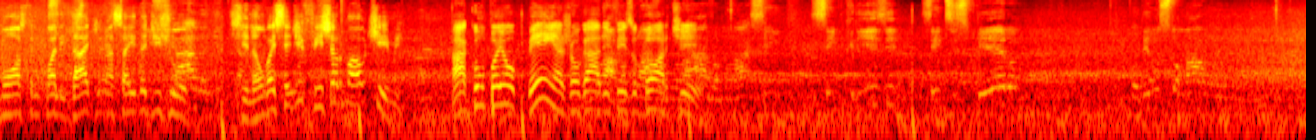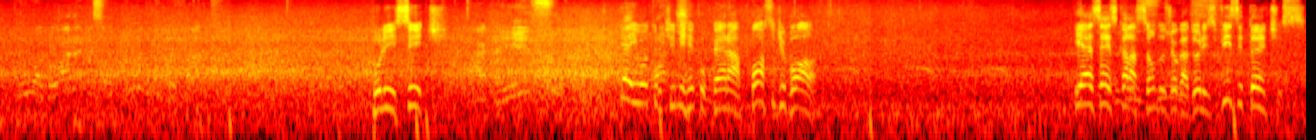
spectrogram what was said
mostrem qualidade na saída de jogo. Senão vai ser difícil armar o time. Acompanhou bem a jogada lá, e fez o lá, corte. Vamos lá, vamos lá, sem, sem crise, sem desespero. Podemos tomar um gol agora, nessa altura do campeonato. Pulisic. Marca isso. E aí o outro time recupera a posse de bola. E essa é a escalação dos jogadores visitantes.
